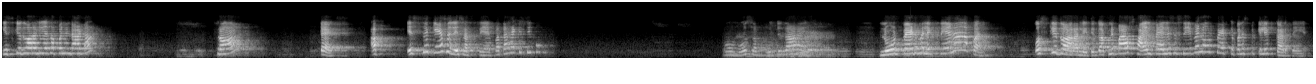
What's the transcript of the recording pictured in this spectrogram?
किसके द्वारा लिया था अपन ने डाटा? फ्रॉम टेक्स्ट अब इससे कैसे ले सकते हैं? पता है किसी को? ओहो, सब भूलते जा रहे हैं। नोटपैड में लिखते हैं ना अपन। उसके द्वारा लेते हैं। तो अपने पास फ़ाइल पहले से सेव है नोटपैड के। अपन इस पर क्लिक करते हैं।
